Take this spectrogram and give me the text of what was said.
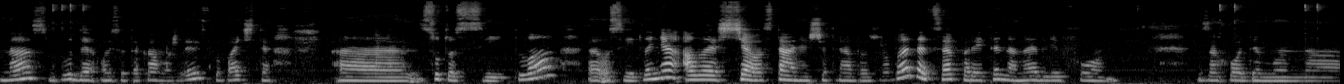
в нас буде ось така можливість побачити е, суто світло, е, освітлення, але ще останнє, що треба зробити, це перейти на меблі фон. Заходимо на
